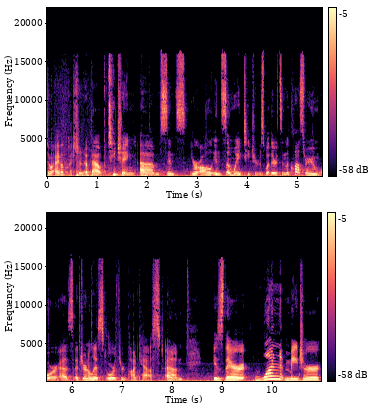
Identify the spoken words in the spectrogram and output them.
So I have a question about teaching, um, since you're all in some way teachers, whether it's in the classroom or as a journalist or through podcast. Um, is there one major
